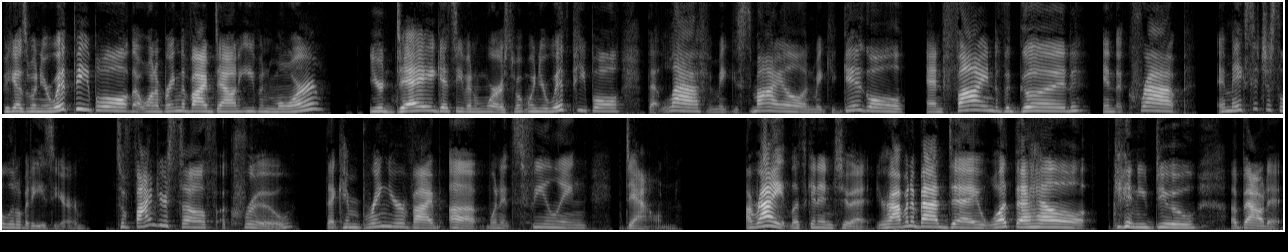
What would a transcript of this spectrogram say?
Because when you're with people that want to bring the vibe down even more, your day gets even worse. But when you're with people that laugh and make you smile and make you giggle and find the good in the crap, it makes it just a little bit easier. So find yourself a crew that can bring your vibe up when it's feeling down. All right, let's get into it. You're having a bad day. What the hell can you do about it?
